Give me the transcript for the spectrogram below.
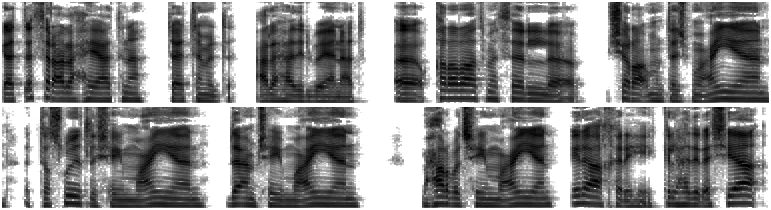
قاعد تأثر على حياتنا تعتمد على هذه البيانات. قرارات مثل آه، شراء منتج معين التصويت لشيء معين دعم شيء معين محاربة شيء معين إلى آخره. كل هذه الأشياء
